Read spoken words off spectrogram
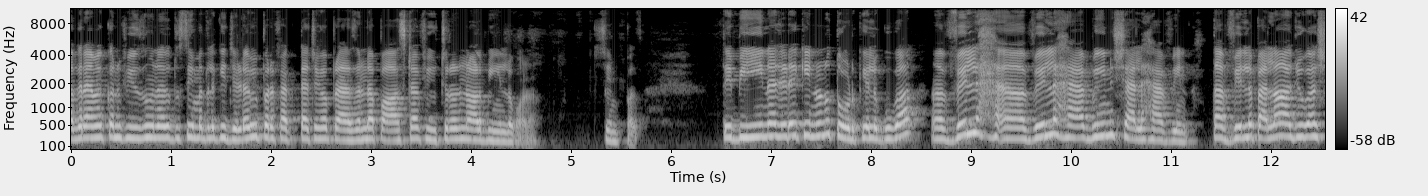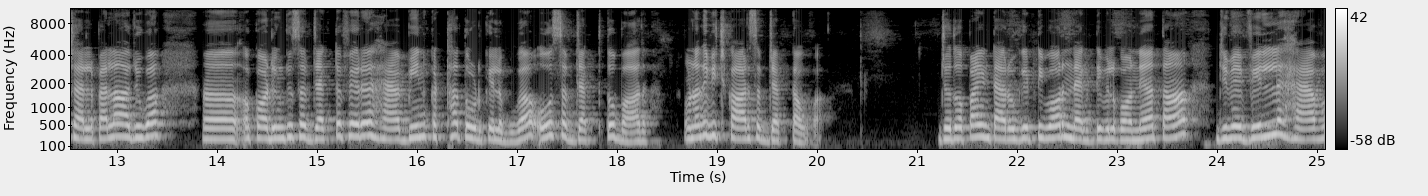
ਅਗਰ ਐਵੇਂ ਕਨਫਿਊਜ਼ ਹੋਣਾ ਤਾਂ ਤੁਸੀਂ ਮਤਲਬ ਕਿ ਜਿਹੜਾ ਵੀ ਪਰਫੈਕਟ ਹੈ ਚਾਹੇ ਪ੍ਰੈਜ਼ੈਂਟ ਆ ਪਾਸਟ ਆ ਫਿਊਚਰ ਉਹਦੇ ਨਾਲ ਬੀਨ ਲਗਾਉਣਾ। ਸਿੰਪਲ ਅਤੇ ਬੀਨ ਆ ਜਿਹੜੇ ਕਿ ਇਹਨਾਂ ਨੂੰ ਤੋੜ ਕੇ ਲੱਗੂਗਾ will will have been shall have been ਤਾਂ ਵਿਲ ਪਹਿਲਾਂ ਆ ਜਾਊਗਾ ਸ਼ੈਲ ਪਹਿਲਾਂ ਆ ਜਾਊਗਾ ਅਕੋਰਡਿੰਗ ਟੂ ਸਬਜੈਕਟ ਫਿਰ ਹੈਵ ਬੀਨ ਇਕੱਠਾ ਤੋੜ ਕੇ ਲੱਗੂਗਾ, ਉਹ ਸਬਜੈਕਟ ਤੋਂ ਬਾਅਦ ਉਹਨਾਂ ਦੇ ਵਿਚਕਾਰ ਸਬਜੈਕਟ ਆਊਗਾ। ਜਦੋਂ ਆਪਾਂ ਇੰਟਰੋਗੇਟਿਵ ਔਰ ਨੈਗੇਟਿਵ ਲਗਾਉਂਦੇ ਆ ਤਾਂ ਜਿਵੇਂ ਵਿਲ ਹੈਵ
